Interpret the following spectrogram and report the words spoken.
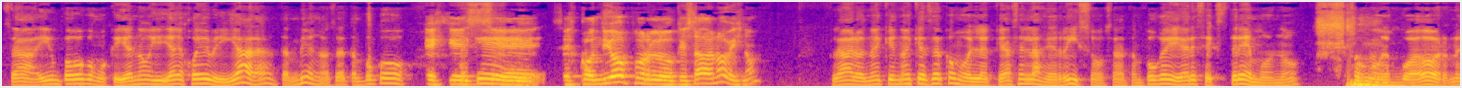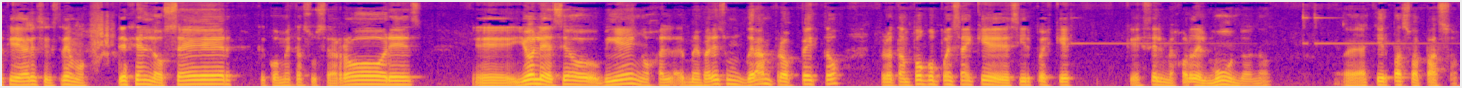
sea, ahí un poco como que ya no, ya dejó de brillar, ¿ah? También, o sea, tampoco. Es que, se, que- se escondió por lo que estaba Novis, ¿no? Claro, no hay que, no hay que hacer como la que hacen las de Rizzo, o sea, tampoco hay que llegar a ese extremo, ¿no? Como el jugador, no hay que llegar a ese extremo. Déjenlo ser, que cometa sus errores. Eh, yo le deseo bien, ojalá, me parece un gran prospecto, pero tampoco pues hay que decir pues que, que es el mejor del mundo, ¿no? Eh, hay que ir paso a paso.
